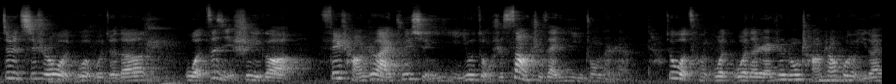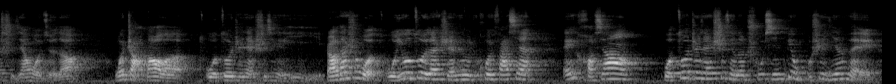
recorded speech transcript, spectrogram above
就是其实我我我觉得我自己是一个非常热爱追寻意义，又总是丧失在意义中的人。就我曾我我的人生中常常会有一段时间，我觉得我找到了我做这件事情的意义，然后但是我我又做一段时间之后会发现，哎，好像我做这件事情的初心并不是因为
